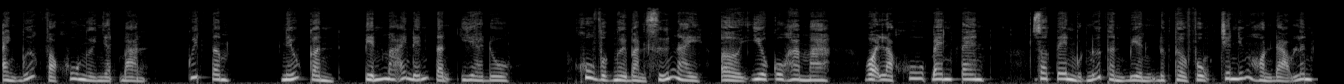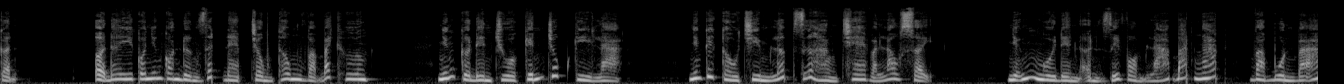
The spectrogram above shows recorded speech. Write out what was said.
anh bước vào khu người Nhật Bản, quyết tâm, nếu cần, tiến mãi đến tận Iedo. Khu vực người bản xứ này ở Yokohama gọi là khu Benten, do tên một nữ thần biển được thờ phụng trên những hòn đảo lân cận. Ở đây có những con đường rất đẹp trồng thông và bách hương, những cửa đền chùa kiến trúc kỳ lạ, những cái cầu chìm lấp giữa hàng tre và lau sậy, những ngôi đền ẩn dưới vòm lá bát ngát và buồn bã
